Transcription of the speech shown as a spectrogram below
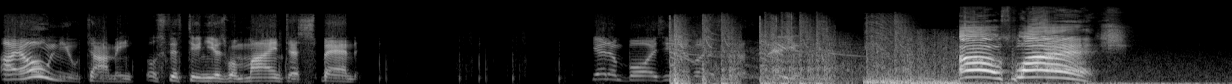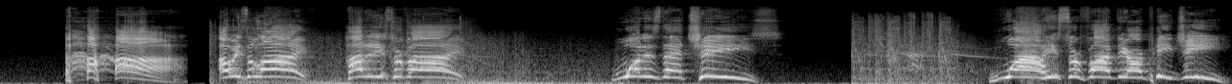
I own you, Tommy. Those 15 years were mine to spend. Get him, boys. He never understood a thing. Oh, splash! Ha ha! Oh, he's alive! How did he survive? What is that cheese? Wow, he survived the RPG!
